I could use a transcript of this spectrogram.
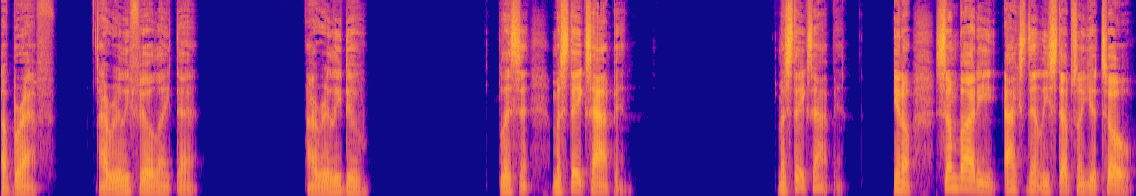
of breath. I really feel like that. I really do. Listen, mistakes happen. Mistakes happen. You know, somebody accidentally steps on your toe.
